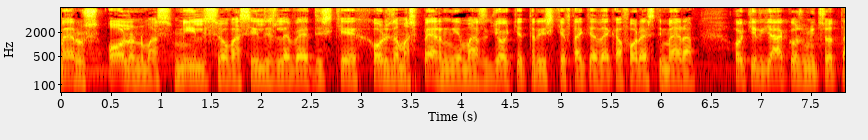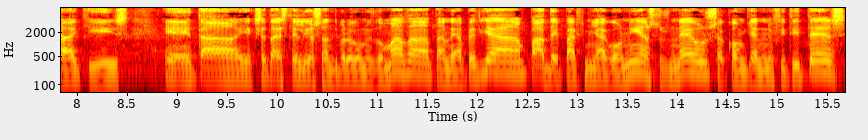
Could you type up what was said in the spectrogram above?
Εκ μέρους όλων μας μίλησε ο Βασίλης Λεβέντης και χωρίς να μας παίρνει εμάς δυο και τρεις και εφτά και δέκα φορές τη μέρα ο Κυριάκος Μητσοτάκης. Ε, τα, οι εξετάσεις τελείωσαν την προηγούμενη εβδομάδα. Τα νέα παιδιά. Πάντα υπάρχει μια αγωνία στους νέους, ακόμη και αν είναι φοιτητές.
